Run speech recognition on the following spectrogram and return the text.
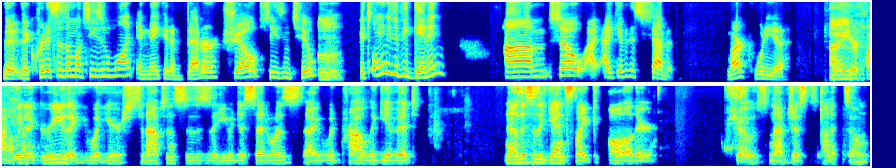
the, the criticism of season one, and make it a better show, season two Mm. it's only the beginning. Um, so I, I give it a seven. Mark, what do you? I would thought? agree that what your synopsis is that you had just said was. I would probably give it. Now this is against like all other shows, not just on its own.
